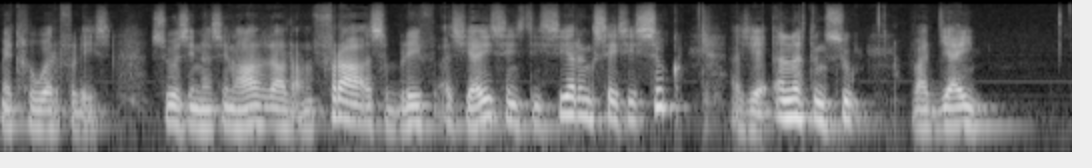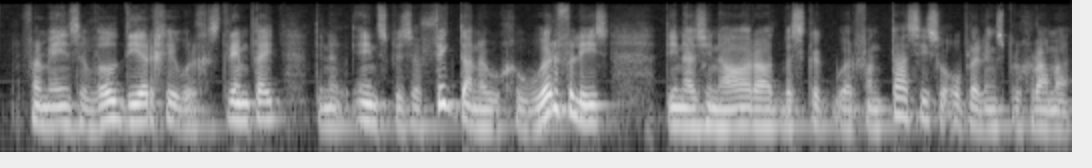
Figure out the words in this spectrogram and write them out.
met gehoorverlies. Soos die nasionale raad dan vra asseblief as jy sensitisering sessies soek as jy inligting soek wat jy vir mense wil deurgee oor gestremdheid en spesifiek dan nou gehoorverlies die nasionale raad beskik oor fantastiese opleidingsprogramme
